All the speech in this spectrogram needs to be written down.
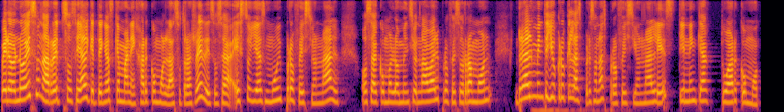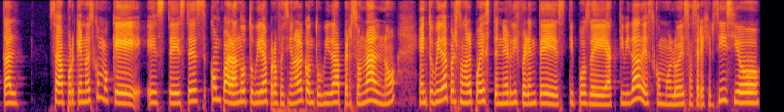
pero no es una red social que tengas que manejar como las otras redes, o sea, esto ya es muy profesional, o sea, como lo mencionaba el profesor Ramón, realmente yo creo que las personas profesionales tienen que actuar como tal, o sea, porque no es como que este, estés comparando tu vida profesional con tu vida personal, ¿no? En tu vida personal puedes tener diferentes tipos de actividades, como lo es hacer ejercicio,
